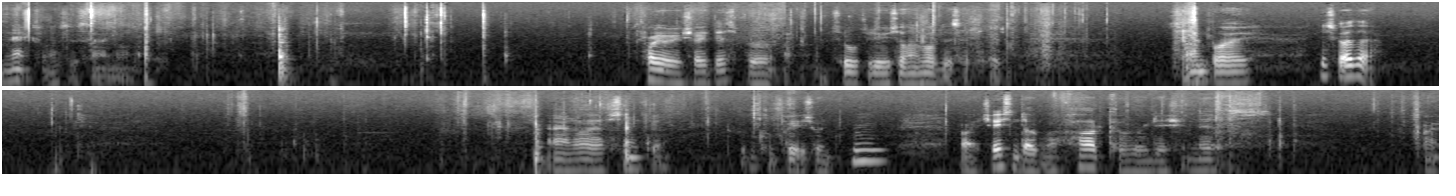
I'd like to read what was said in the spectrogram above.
The next one's the same one. Probably already showed this, but it's all to do with Silent Bob this episode. Signed by this guy there. And I have something. Completely joined. Hmm. Right, Chasing Dogma, hardcover edition. This. Right.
